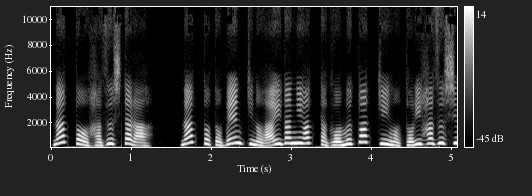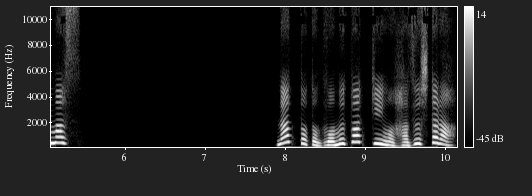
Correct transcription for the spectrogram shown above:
ナットを外したら、ナットと便器の間にあったゴムパッキンを取り外します。ナットとゴムパッキンを外したら、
